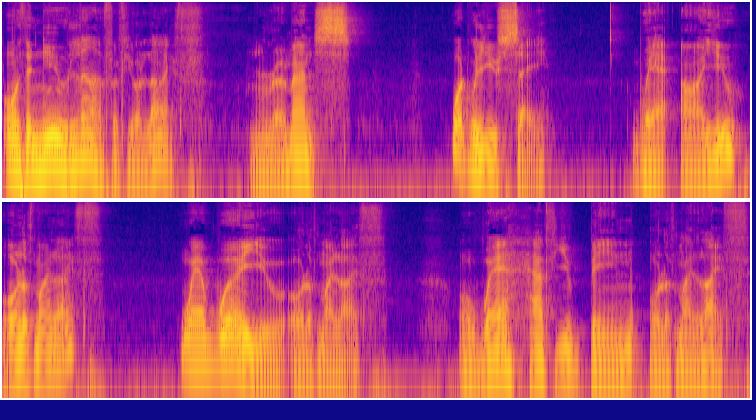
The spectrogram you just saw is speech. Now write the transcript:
or the new love of your life. Romance. What will you say? Where are you all of my life? Where were you all of my life? Or where have you been all of my life?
